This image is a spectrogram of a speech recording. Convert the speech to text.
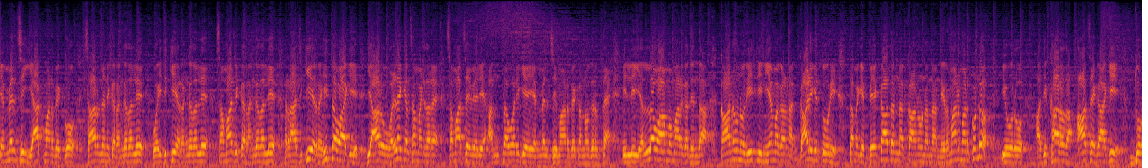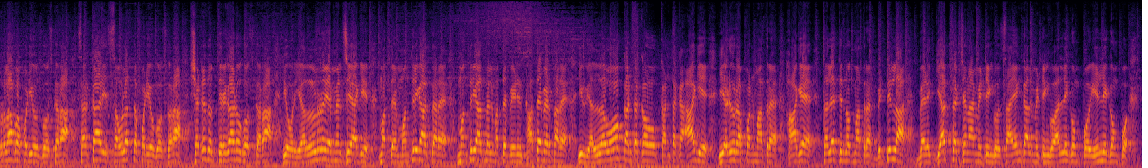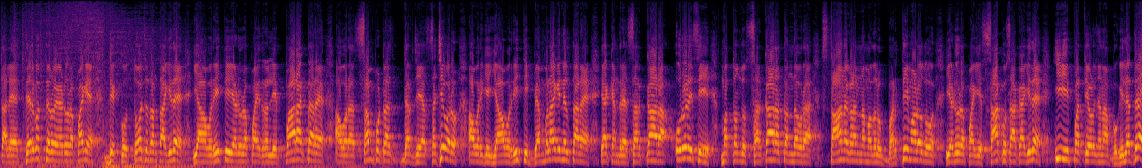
ಎಂ ಎಲ್ ಸಿ ಯಾಕೆ ಮಾಡಬೇಕು? ಸಾರ್ವಜನಿಕ ರಂಗದಲ್ಲಿ, ವೈದ್ಯಕೀಯ ರಂಗದಲ್ಲಿ, ಸಾಮಾಜಿಕ ರಂಗದಲ್ಲಿ ರಾಜಕೀಯ ರಹಿತವಾಗಿ ಯಾರು ಒಳ್ಳೆ ಕೆಲಸ ಮಾಡಿದ್ದಾರೆ? ಸಮಾಜ ಸೇವೆಯಲ್ಲಿ ಅಂಥವರಿಗೆ ಎಂ ಎಲ್ ಸಿ ಮಾಡಬೇಕನ್ನೋದಿರುತ್ತೆ. ಇಲ್ಲಿ ಎಲ್ಲ ವಾಮ ಮಾರ್ಗದಿಂದ ಕಾನೂನು, ರೀತಿ, ನಿಯಮಗಳನ್ನ ಗಾಳಿಗೆ ತೂರಿ ತಮಗೆ ಬೇಕಾದನ್ನ ಕಾನೂನನ್ನು ನಿರ್ಮಾಣ ಮಾಡಿಕೊಂಡು ಇವರು ಅಧಿಕಾರದ ಆಸೆಗಾಗಿ ದುರ್ಲಾಭ ಪಡೆಯೋದಕ್ಕೋಸ್ಕರ ಸರ್ಕಾರಿ ಸವಲತ್ತು ಪಡೆಯೋಗೋಸ್ಕರ, ಶಟೆದು ತಿರುಗಾಡೋಗೋಸ್ಕರ ಇವರು ಎಲ್ಲರೂ ಎಂ ಎಲ್ ಸಿ ಆಗಿ ಮತ್ತೆ ಮಂತ್ರಿಗಾಗ್ತಾರೆ. ಮಂತ್ರಿ ಆದಮೇಲೆ ಮತ್ತೆ ಬೇಡಿದ ಖಾತೆ ಬೇಡ್ತಾರೆ. ಇವೆಲ್ಲವೋ ಕಂಟಕವೋ ಕಂಟಕ ಆಗಿ ಯಡಿಯೂರಪ್ಪನ ಮಾತ್ರ, ಹಾಗೆ ತಲೆ ತಿನ್ನೋದು ಮಾತ್ರ ಬಿಟ್ಟಿಲ್ಲ. ಬೆಳಗ್ಗೆ ಎದ್ದ ತಕ್ಷಣ ಮೀಟಿಂಗು, ಸಾಯಂಕಾಲ ಮೀಟಿಂಗು, ಅಲ್ಲಿ ಗುಂಪು, ಇಲ್ಲಿ ಗುಂಪು, ತಲೆ ತಿರುಗುತ್ತಿರುವ ಯಡಿಯೂರಪ್ಪಗೆ ದಿಕ್ಕು ತೋಚದಂತಾಗಿದೆ. ಯಾವ ರೀತಿ ಯಡಿಯೂರಪ್ಪ ಇದರಲ್ಲಿ ಪಾರಾಗ್ತಾರೆ. ಅವರ ಸಂಪುಟ ದರ್ಜೆಯ ಸಚಿವರು ಅವರಿಗೆ ಯಾವ ರೀತಿ ಬೆಂಬಲಾಗಿ ನಿಲ್ತಾರೆ. ಯಾಕೆಂದರೆ ಸರ್ಕಾರ ಉರುಳಿಸಿ ಮತ್ತೊಂದು ಸರ್ಕಾರ ತಂದವರ ಸ್ಥಾನಗಳನ್ನು ಮೊದಲು ಭರ್ತಿ ಮಾಡೋದು ಯಡಿಯೂರಪ್ಪಗೆ ಸಾಕು ಸಾಕಾಗಿದೆ. ಈ ಇಪ್ಪತ್ತೇಳು ಜನ ಭುಗಿಲೆದ್ರೆ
